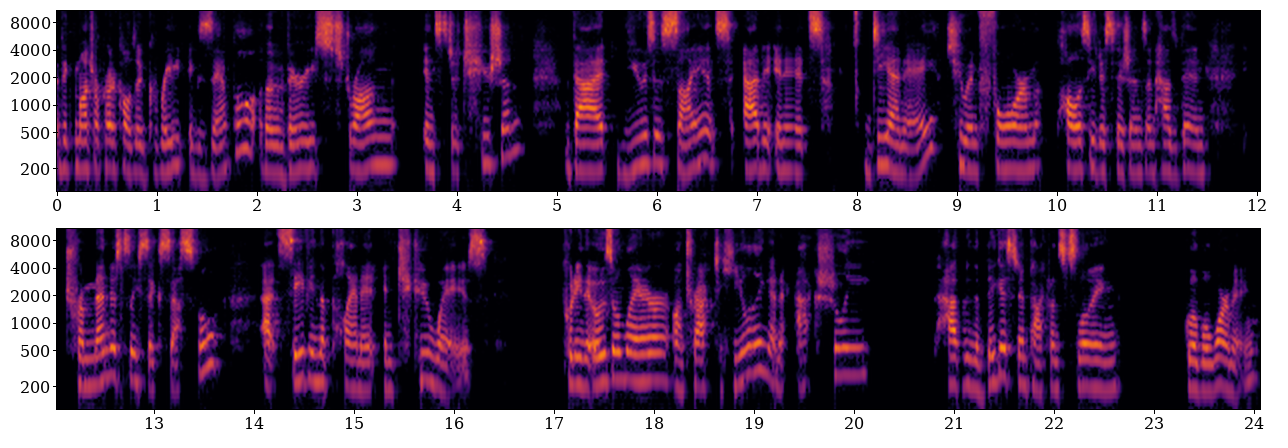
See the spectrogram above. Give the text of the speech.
I think the Montreal Protocol is a great example of a very strong institution that uses science at, in its DNA to inform policy decisions and has been tremendously successful at saving the planet in two ways putting the ozone layer on track to healing and actually having the biggest impact on slowing global warming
